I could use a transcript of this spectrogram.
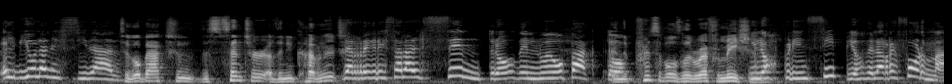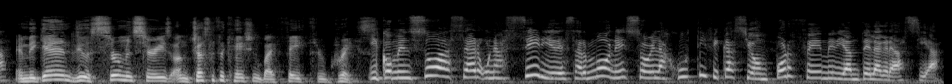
Él vio la necesidad to go back to the center of the new covenant de regresar al centro del nuevo pacto and the principles of the y Reformation los principios de la reforma. and began to do a sermon series on justification by faith through grace. Y comenzó a hacer una serie de sermones sobre la justificación por fe mediante la gracia.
